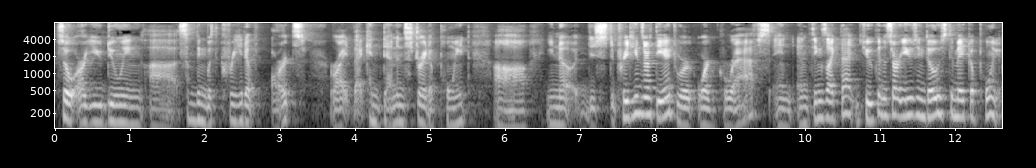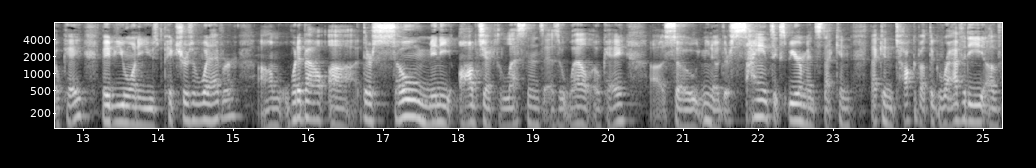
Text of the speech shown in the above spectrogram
So, are you doing uh, something with creative arts? right, that can demonstrate a point. Uh, you know, just preteens are at the age where, graphs and, and things like that, you can start using those to make a point, okay? Maybe you want to use pictures of whatever. Um, what about, uh, there's so many object lessons as well, okay? Uh, so, you know, there's science experiments that can, that can talk about the gravity of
